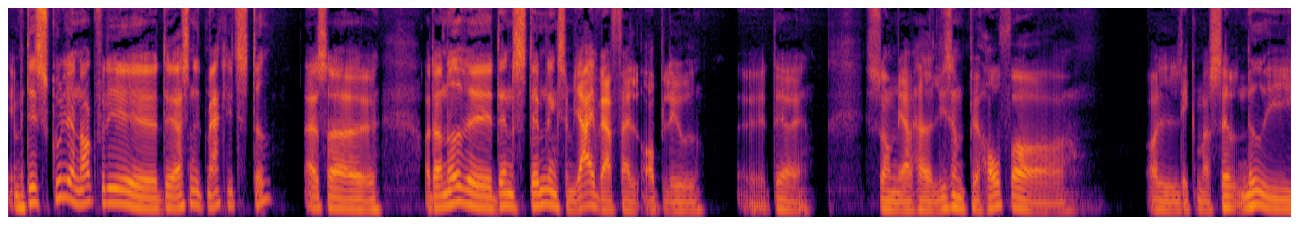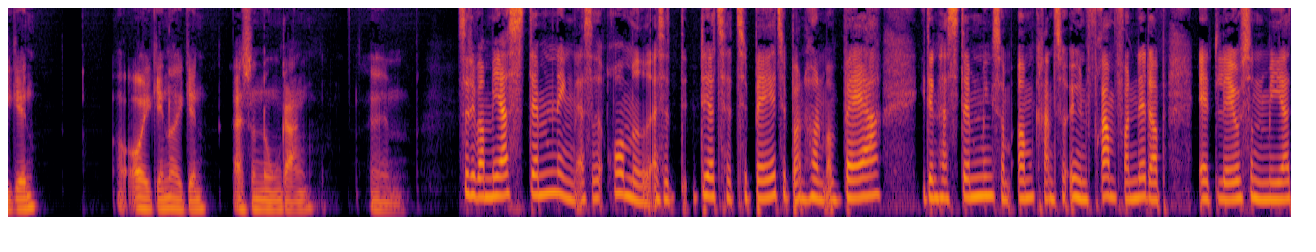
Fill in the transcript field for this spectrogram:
Jamen det skulle jeg nok, fordi øh, det er sådan et mærkeligt sted. Altså, øh, og der er noget ved den stemning, som jeg i hvert fald oplevede øh, der, som jeg havde ligesom behov for at, at lægge mig selv ned i igen, og, igen og igen, altså nogle gange. Øhm. Så det var mere stemningen, altså rummet, altså det at tage tilbage til Bornholm og være i den her stemning, som omkranser øen, frem for netop at lave sådan mere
